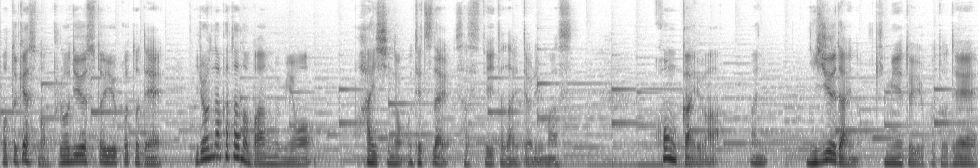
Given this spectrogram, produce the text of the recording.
ポッドキャストのプロデュースということで、いろんな方の番組を配信のお手伝いをさせていただいております。今回は、20代の君へということで、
